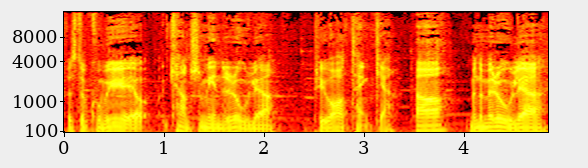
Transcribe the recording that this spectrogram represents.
För ståuppkomiker är kanske mindre roliga privat, tänker jag. Ja. Men de är roliga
